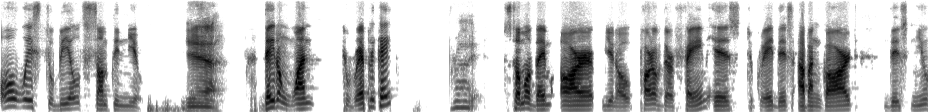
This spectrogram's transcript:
always to build something new Yeah. they don't want to replicate Right. some of them are you know part of their fame is to create this avant-garde this new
